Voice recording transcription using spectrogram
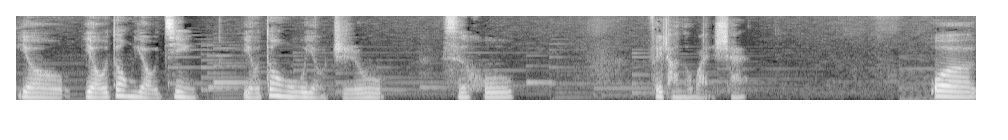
有有动有静，有动物有植物，似乎非常的完善。我。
